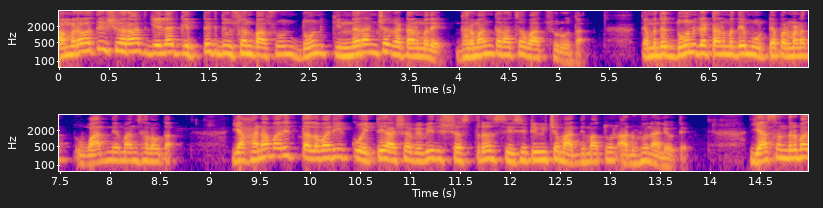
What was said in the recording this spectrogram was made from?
अमरावती शहरात गेल्या कित्येक दिवसांपासून दोन किन्नरांच्या गटांमध्ये धर्मांतराचा वाद सुरू होता. त्यामध्ये दोन गटांमध्ये मोठ्या प्रमाणात वाद निर्माण झाला होता. या हाणामारीत तलवारी कोयते अशा विविध शस्त्र सीसीटीव्हीच्या माध्यमातून आढळून आले होते. या संदर्भात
